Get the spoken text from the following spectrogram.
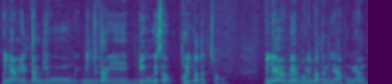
왜냐하면 일단 미국 민주당이 미국에서 버림받았죠. 왜냐하면 왜 버림받았냐 보면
